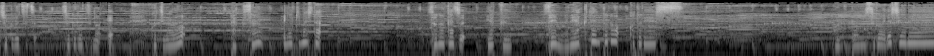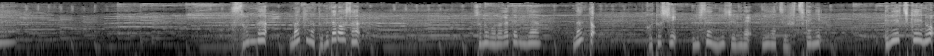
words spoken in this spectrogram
植物図植物の絵こちらをたくさん描きました。その数約1700点とのことです。本当にすごいですよね。そんな牧野富太郎さんその物語がなんと今年2022年2月2日に NHK の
